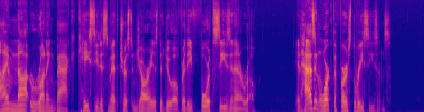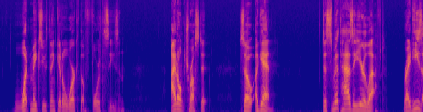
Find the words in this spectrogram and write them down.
I'm not running back Casey DeSmith, Tristan Jarry as the duo for the fourth season in a row. It hasn't worked the first three seasons. What makes you think it'll work the fourth season? I don't trust it. So again, DeSmith has a year left, right? He's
